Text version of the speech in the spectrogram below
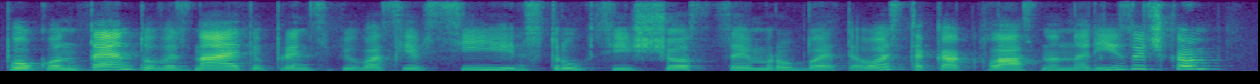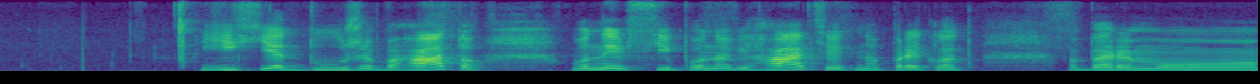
по контенту, ви знаєте, в принципі, у вас є всі інструкції, що з цим робити. Ось така класна нарізочка. Їх є дуже багато. Вони всі по навігації. Наприклад, беремо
